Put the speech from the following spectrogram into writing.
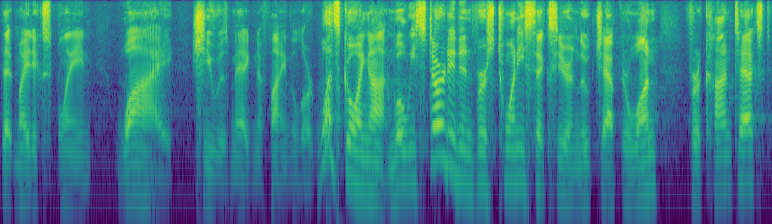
that might explain why she was magnifying the Lord. What's going on? Well, we started in verse 26 here in Luke chapter 1 for context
